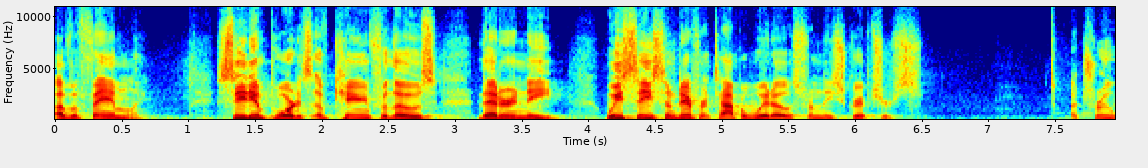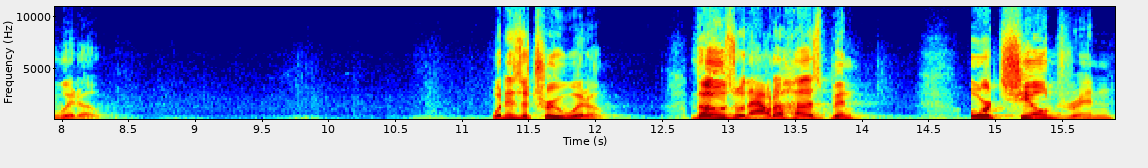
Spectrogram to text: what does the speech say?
of a family, see the importance of caring for those that are in need. We see some different type of widows from these scriptures. A true widow. What is a true widow? Those without a husband or children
